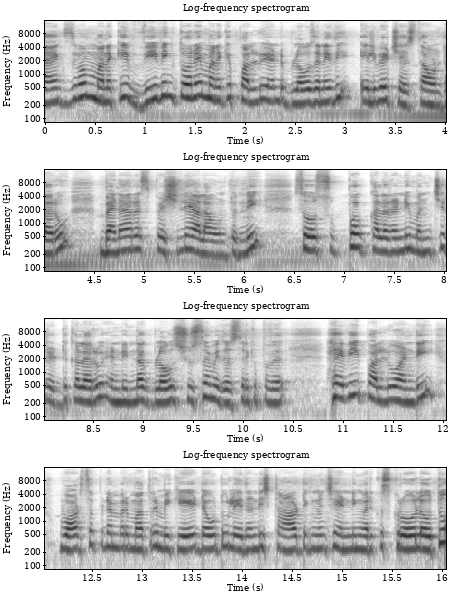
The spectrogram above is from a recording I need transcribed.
మ్యాక్సిమం మనకి వీవింగ్తోనే మనకి పళ్ళు అండ్ బ్లౌజ్ అనేది ఎలివేట్ చేస్తూ ఉంటారు. బెనారస్ స్పెషలే అలా ఉంటుంది. సో సూపర్ కలర్ అండి. మంచి రెడ్ కలర్ అండ్ ఇందాక బ్లౌజ్ చూస్తాం ఇది వచ్చరికి హెవీ పళ్ళు అండి. వాట్సాప్ నెంబర్ మాత్రం మీకు ఏ డౌట్ లేదండి. స్టార్టింగ్ నుంచి ఎండింగ్ వరకు స్క్రోల్ అవుతూ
